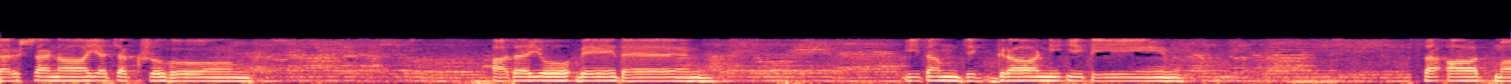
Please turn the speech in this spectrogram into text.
दर्शनाय चक्षुः अदयो वेद इदं जिग्राणि इति स आत्मा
